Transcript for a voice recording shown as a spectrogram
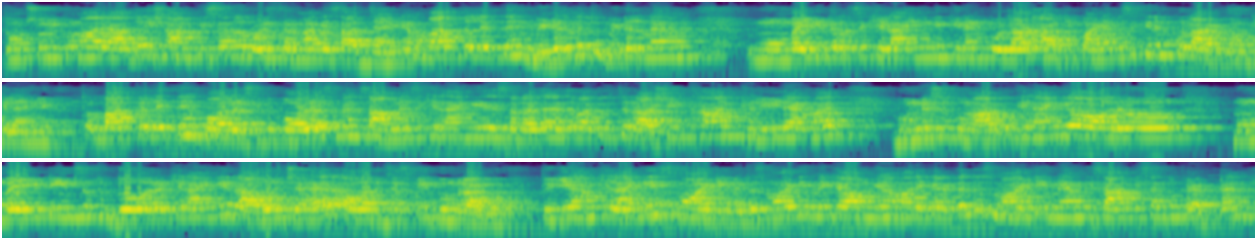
तो हम सूर्य कुमार यादव, ईशान किशन और रोहित शर्मा के साथ जाएँगे। हम बात कर लेते हैं मिडिल में। तो मिडिल में हम मुंबई की तरफ़ से खिलाएँगे किरण पोलार्ड, हार्दिक पांड्या में से किरण पोलार्ड को हम खिलाएँगे। तो बात कर लेते हैं बॉलर्स की। तो बॉलर्स में हम सामने से खिलाएँगे सनराइजर हैदराबाद राशिद खान, खलील अहमद, भुवनेश्वर कुमार को खिलाएँगे और मुंबई की टीम से दो बॉलर खिलाएँगे, राहुल चहर और जसप्रीत बुमराह को। तो ये हम खिलाएँगे स्मॉल टीम में। तो स्मॉल टीम में क्या होंगे हमारे कैप्टन तो स्मॉल टीम में हम ईशान किशन को कैप्टन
